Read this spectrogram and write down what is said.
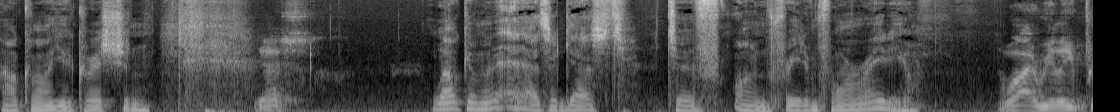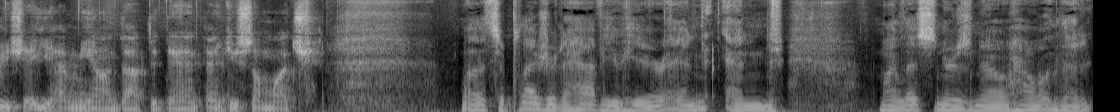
I'll call you Christian. Yes. Welcome uh, as a guest to on Freedom Forum Radio. Well, I really appreciate you having me on, Dr. Dan. Thank you so much. Well, it's a pleasure to have you here, and and my listeners know how that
